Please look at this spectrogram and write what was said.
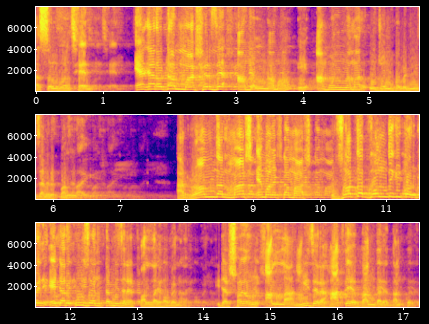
রাসূল বলছেন, এগারোটা মাসের যে আমল নামা, এই আমল নামার ওজন হবে মিজানের পাল্লায়। আর রমজান মাস এমন একটা মাস, যত বন্দিগি করবেন, এটার ওজনটা মিজানের পাল্লায় হবে না। এটা স্বয়ং আল্লাহ নিজের হাতে বান্দারে দান করবে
